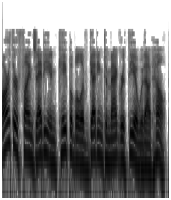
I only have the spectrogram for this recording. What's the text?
Arthur finds Eddie incapable of getting to Magrathea without help.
